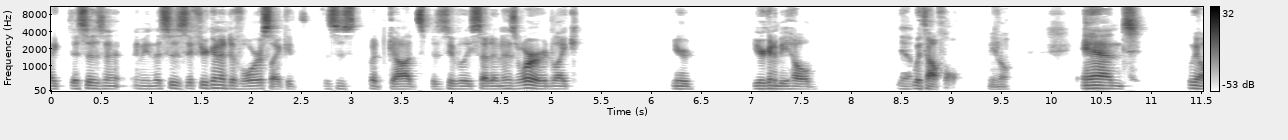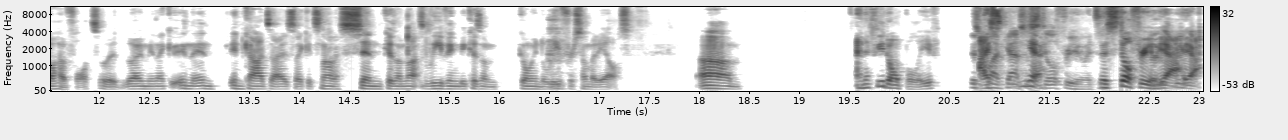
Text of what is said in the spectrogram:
like this isn't i mean this is if you're gonna divorce like it's this is what god specifically said in his word like you're you're gonna be held Yeah. without fault you know and we all have faults so i mean like in, in in god's eyes like it's not a sin because i'm not leaving because i'm going to leave for somebody else um and if you don't believe This I podcast is yeah. still for you. It's, it's still for you yeah yeah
